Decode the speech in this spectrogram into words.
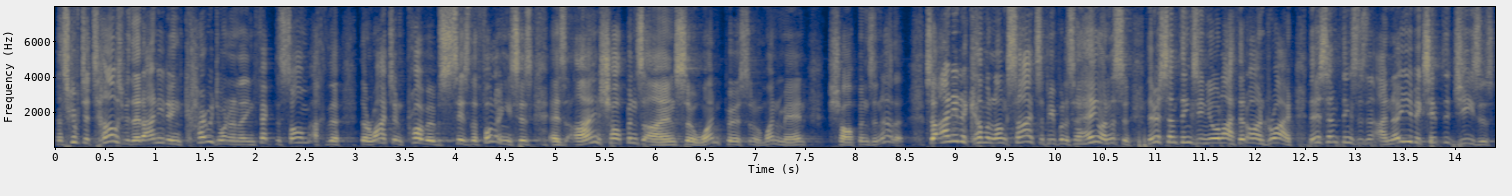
The scripture tells me that I need to encourage one another. In fact, the psalm, uh, the, the writer in Proverbs says the following. He says, as iron sharpens iron, so one person or one man sharpens another. So I need to come alongside some people and say, hang on, listen, there are some things in your life that aren't right. There are some things, that, I know you've accepted Jesus,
